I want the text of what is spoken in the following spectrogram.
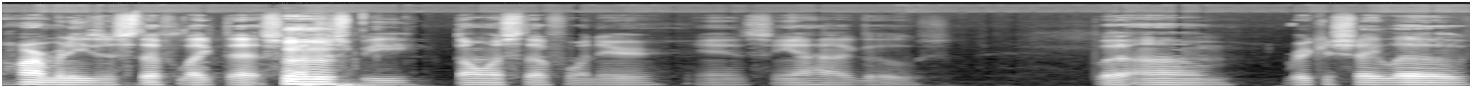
harmonies and stuff like that, so I just be throwing stuff on there and seeing how it goes. But um, Ricochet, Love,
